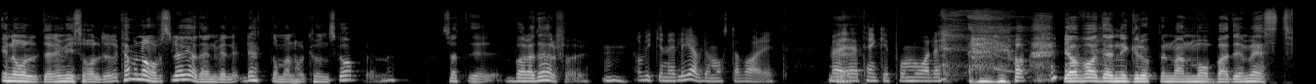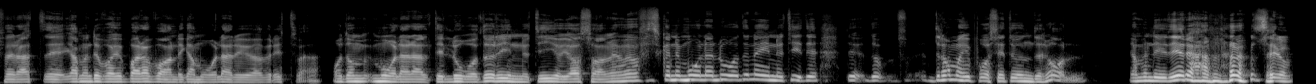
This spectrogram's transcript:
en ålder, en viss ålder, då kan man avslöja den väldigt lätt om man har kunskapen. Så att eh, bara därför. Mm. Och vilken elev du måste ha varit. Men Eh. jag tänker på målet. jag, jag var den i gruppen man mobbade mest för att eh, ja, men det var ju bara vanliga målare i övrigt. Va? Och de målar alltid lådor inuti och jag sa, men varför ska ni måla lådorna inuti? Det, det, då drar man ju på sig ett underhåll. Ja men det är ju det det handlar om, säger de.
